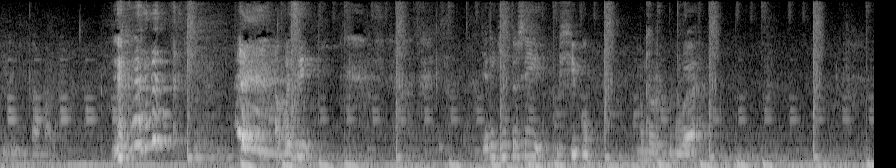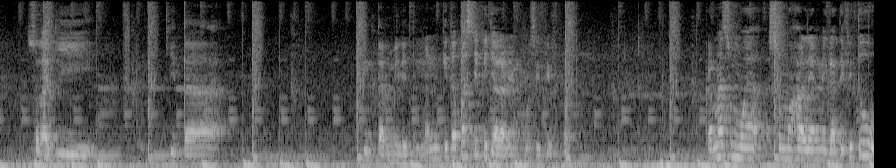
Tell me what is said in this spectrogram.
kiri di kamar. Apa sih? Jadi gitu sih. Up menurut gua selagi kita pintar milih teman kita pasti ke jalan yang positif kok karena semua semua hal yang negatif itu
